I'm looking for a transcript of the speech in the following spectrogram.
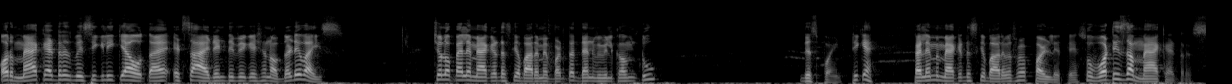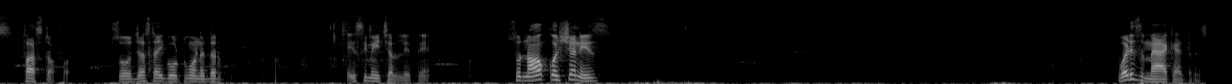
और मैक एड्रेस बेसिकली क्या होता है? It's identification of the device चलो, पहले मैक एड्रेस के बारे में पढ़ते हैं then we will come to this point ठीक है? पहले मैं मैक एड्रेस के बारे में थोड़ा पढ़ लेते हैं। So what is the MAC address first of all so just I go to another इसी में ही चल लेते हैं। So now question is what is MAC address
